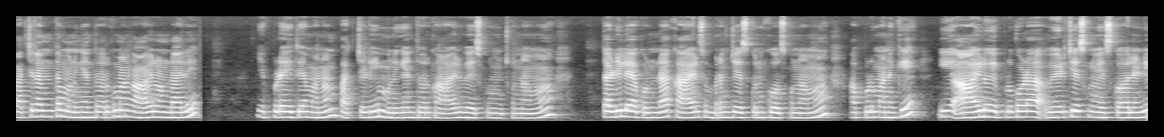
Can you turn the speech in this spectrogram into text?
పచ్చడి అంతా మునిగేంత వరకు మనకు ఆయిల్ ఉండాలి. ఎప్పుడైతే మనం పచ్చడి మునిగేంత వరకు ఆయిల్ వేసుకుని ఉంచుకున్నామో తడి లేకుండా కాయలు శుభ్రం చేసుకుని కోసుకున్నామో అప్పుడు మనకి ఈ ఆయిల్ ఎప్పుడు కూడా వేడి చేసుకుని వేసుకోవాలండి.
